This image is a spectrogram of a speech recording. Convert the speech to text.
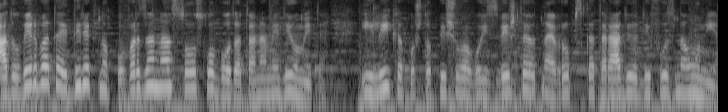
А довербата е директно поврзана со слободата на медиумите, или, како што пишува во извештајот на Европската радиодифузна унија,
